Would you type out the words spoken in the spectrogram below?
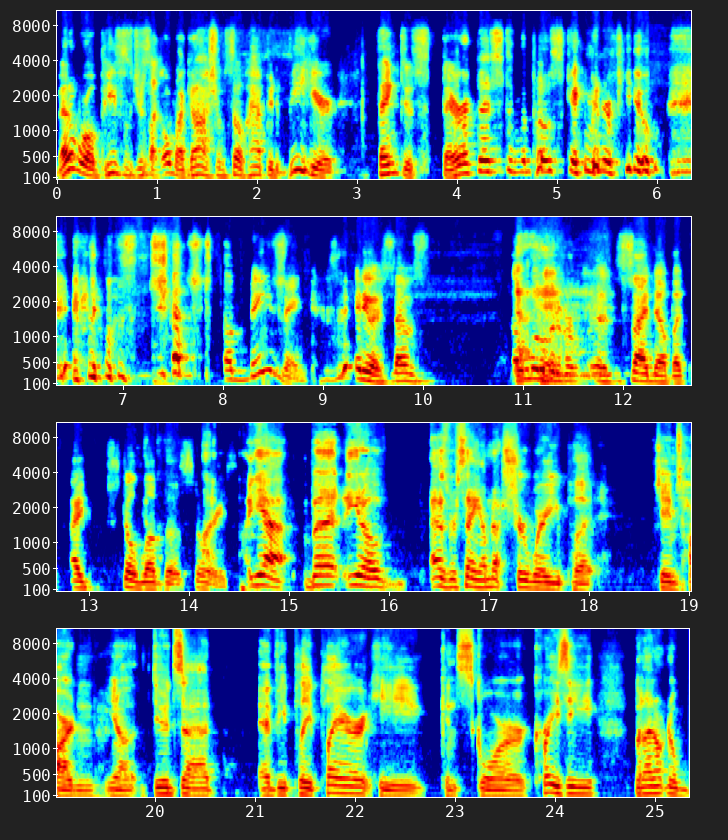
Metta World Peace was just like, oh my gosh, I'm so happy to be here thanked his therapist in the post game interview, and it was just amazing. Anyways, that was a little hey. bit of a, a side note, but I still love those stories. yeah but you know as we're saying i'm not sure where you put james harden you know dude's a mvp player he can score crazy but i don't know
